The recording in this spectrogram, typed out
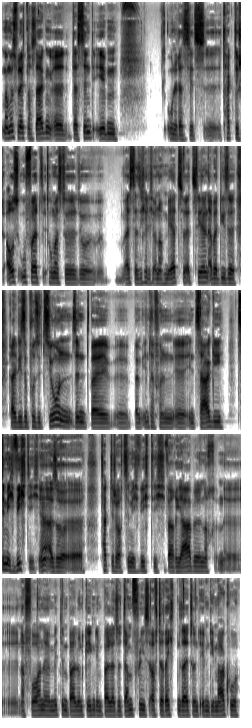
Man muss vielleicht noch sagen, äh, das sind eben ohne dass es jetzt äh, taktisch ausufert. Thomas, du, du weißt da sicherlich auch noch mehr zu erzählen, aber diese gerade diese Positionen sind bei äh, beim Inter von äh, Inzaghi ziemlich wichtig. Ja? Also äh, taktisch auch ziemlich wichtig, variabel nach äh, nach vorne mit dem Ball und gegen den Ball. Also Dumfries auf der rechten Seite und eben die Marco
